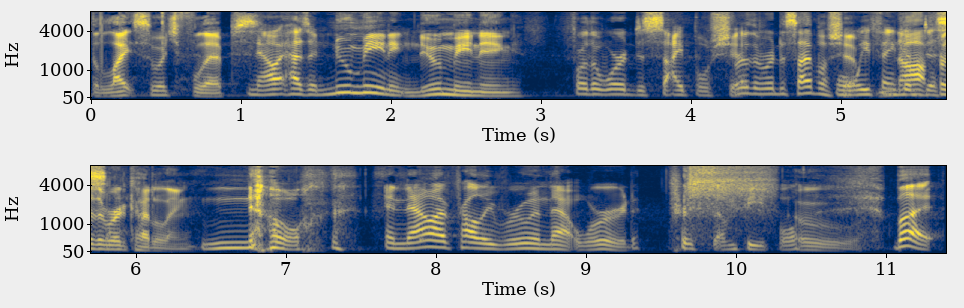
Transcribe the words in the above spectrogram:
the light switch flips. now it has a new meaning New meaning for the word discipleship. for the word discipleship, When we think not for the word cuddling. No. and now I've probably ruined that word for some people. Ooh. But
